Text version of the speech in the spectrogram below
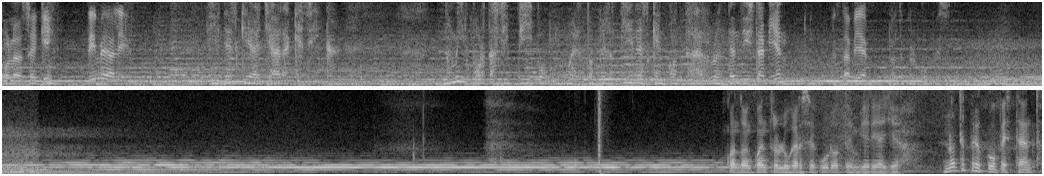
Hola, Seki. Dime, Ali. Tienes que hallar a Kesik. No me importa si vivo o muerto, pero tienes que encontrarlo. ¿Entendiste bien? Está bien, no te preocupes. Cuando encuentre un lugar seguro, te enviaré allá. No te preocupes tanto.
